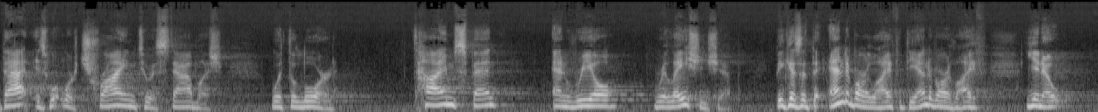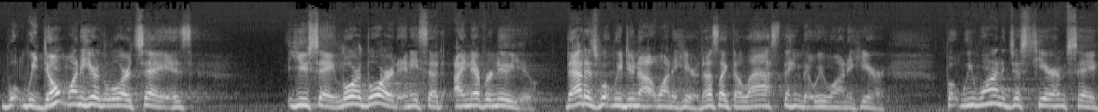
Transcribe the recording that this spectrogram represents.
That is what we're trying to establish with the Lord time spent and real relationship. Because at the end of our life, at the end of our life, you know, what we don't want to hear the Lord say is, you say, Lord, Lord, and he said, I never knew you. That is what we do not want to hear. That's like the last thing that we want to hear. But we want to just hear him say,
